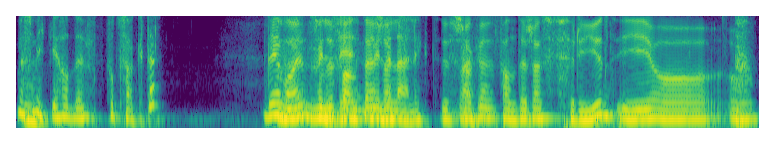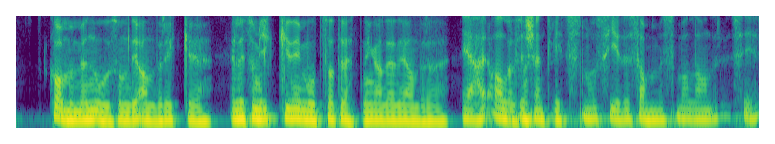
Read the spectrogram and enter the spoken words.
men som ikke hadde fått sagt det. Det var så du veldig, så du veldig slags, du fant en slags fryd i å, å komme med noe som de andre ikke Eller som gikk i motsatt retning av det de andre Jeg har aldri skjønt vitsen med å si det samme som alle andre sier.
